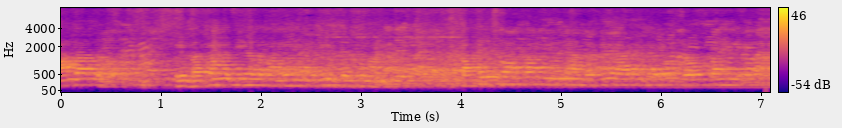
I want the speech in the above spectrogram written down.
ఆంధ్రాలో ఈ బతుకమ్మ చీరల పండుగ అనేది చేస్తున్నాం పద్దెనిమిది సంవత్సరాల నుండి ఆ ప్రతి ఆడంలో ప్రభుత్వాన్ని ఆ,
